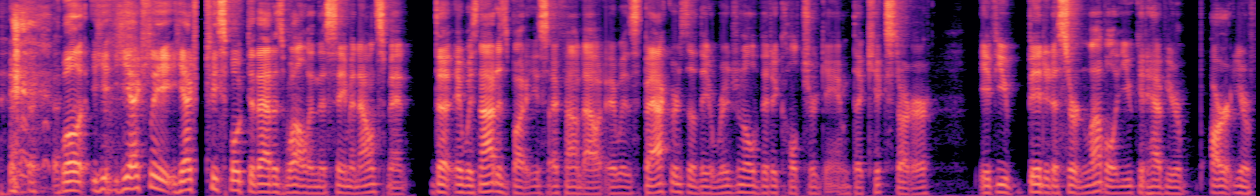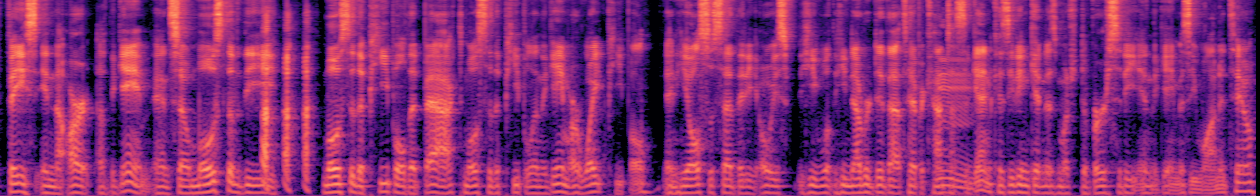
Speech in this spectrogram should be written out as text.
well, he, he actually he actually spoke to that as well in the same announcement. That it was not his buddies. I found out it was backers of the original viticulture game, the Kickstarter. if you bid at a certain level, you could have your art, your face in the art of the game. And so most of the most of the people that backed, most of the people in the game are white people. And he also said that he always he will he never did that type of contest Mm. again because he didn't get as much diversity in the game as he wanted to.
